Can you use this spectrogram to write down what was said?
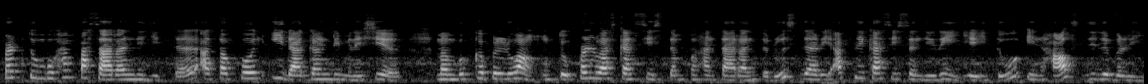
pertumbuhan pasaran digital ataupun e-dagang di Malaysia membuka peluang untuk perluaskan sistem penghantaran terus dari aplikasi sendiri iaitu in-house delivery.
